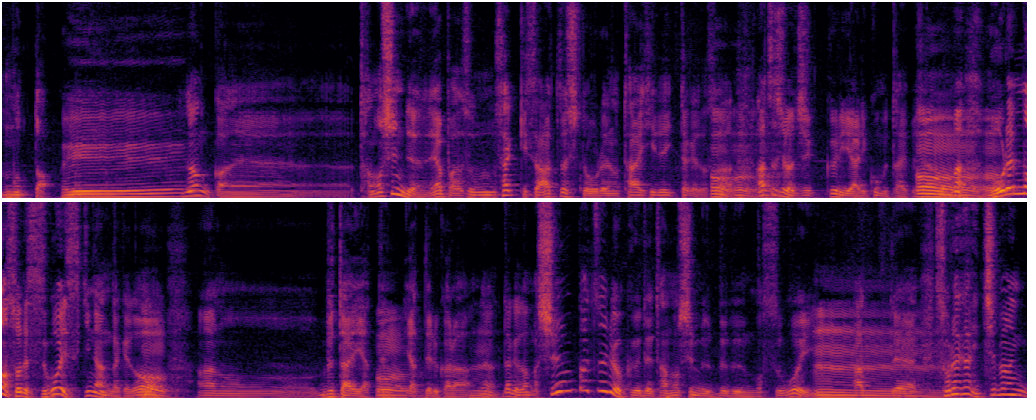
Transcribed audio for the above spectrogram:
思った。へえなんかね楽しいんだよね。やっぱそのさっきさ淳と俺の対比で言ったけどさ淳、はじっくりやり込むタイプじゃん、まあ、俺もそれすごい好きなんだけど、うん。あのー舞台やって,、うん。やってるから、ん。だけどなんか瞬発力で楽しむ部分もすごいあってうんそれが一番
